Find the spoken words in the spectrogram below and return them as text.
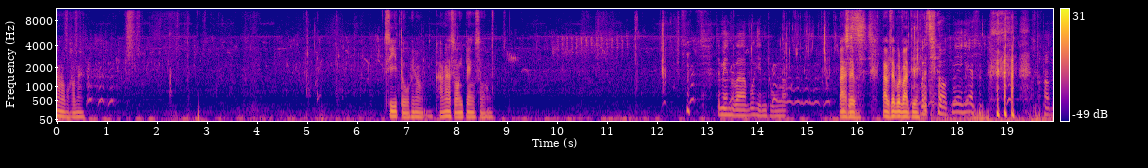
ามๆเราปลาเขาหน้าสี่ตัวพี่น้องขาวหน้าสองอีแปลงสองจะเมนว่าบ่เห็นถุงเนาะ ปลาใส่ปลาใส่บทบาทดีบ่สิออกเมียเฮียนปลาไป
